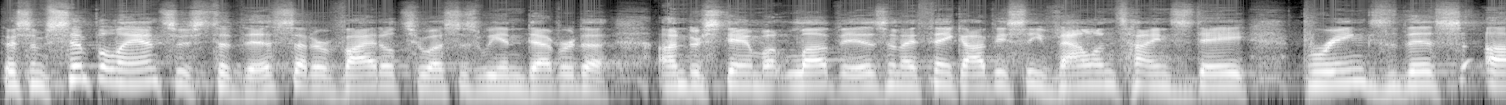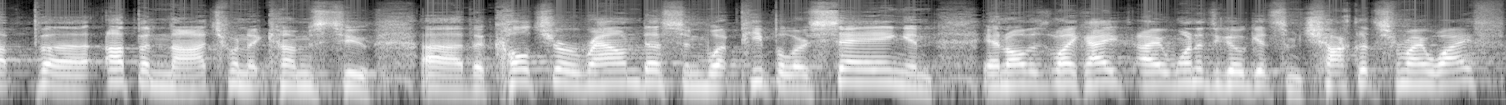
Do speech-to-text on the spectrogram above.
There's some simple answers to this that are vital to us as we endeavor to understand what love is. And I think obviously Valentine's Day brings this up, uh, up a notch when it comes to uh, the culture around us and what people are saying and, and all this. Like, I, I wanted to go get some chocolates for my wife.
